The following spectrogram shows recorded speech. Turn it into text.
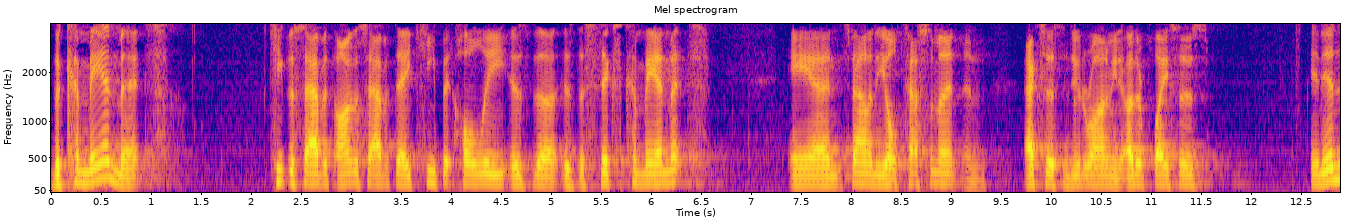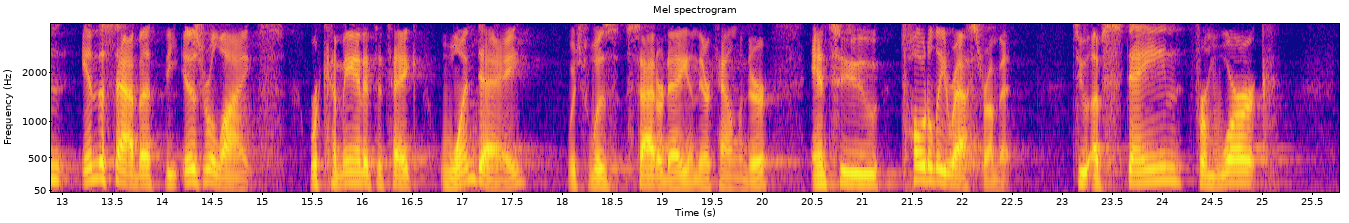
The commandment, keep the Sabbath, honor the Sabbath day, keep it holy, is the, is the sixth commandment. And it's found in the Old Testament and Exodus and Deuteronomy and other places. And in, in the Sabbath, the Israelites were commanded to take one day, which was Saturday in their calendar, and to totally rest from it, to abstain from work,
